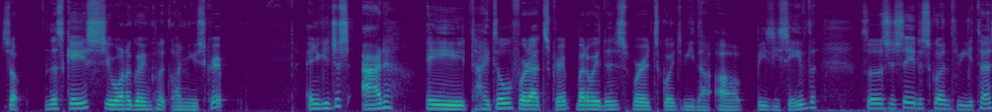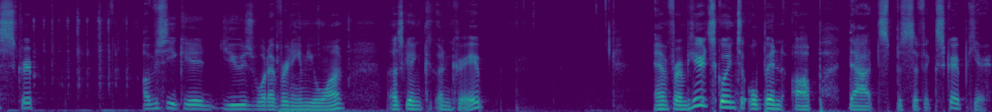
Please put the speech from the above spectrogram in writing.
So, in this case, you want to go and click on new script. And you can just add a title for that script. By the way, this is where it's going to be the uh basically saved. So let's just say this is going to be a test script. Obviously, you could use whatever name you want. Let's go and create. And from here, it's going to open up that specific script here.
